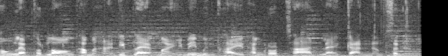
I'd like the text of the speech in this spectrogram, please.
ห้องแลบทดลองทำอาหารที่แปลกใหม่ไม่เหมือนใครทั้งรสชาติและการนำเสนอ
